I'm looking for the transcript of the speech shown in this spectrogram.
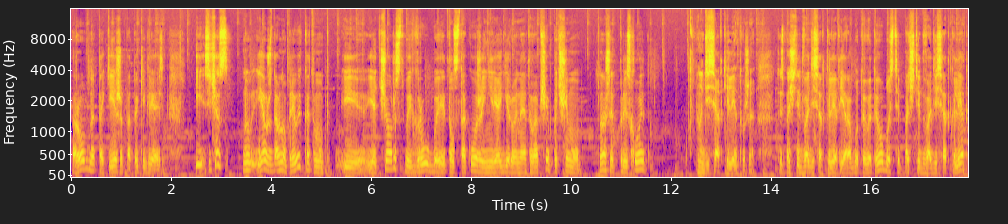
Ровно такие же потоки грязи. И сейчас ну, я уже давно привык к этому, и я черствый, грубый, толстокожий, не реагирую на это вообще. Почему? Потому что это происходит на десятки лет уже. То есть почти два десятка лет я работаю в этой области, почти два десятка лет.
